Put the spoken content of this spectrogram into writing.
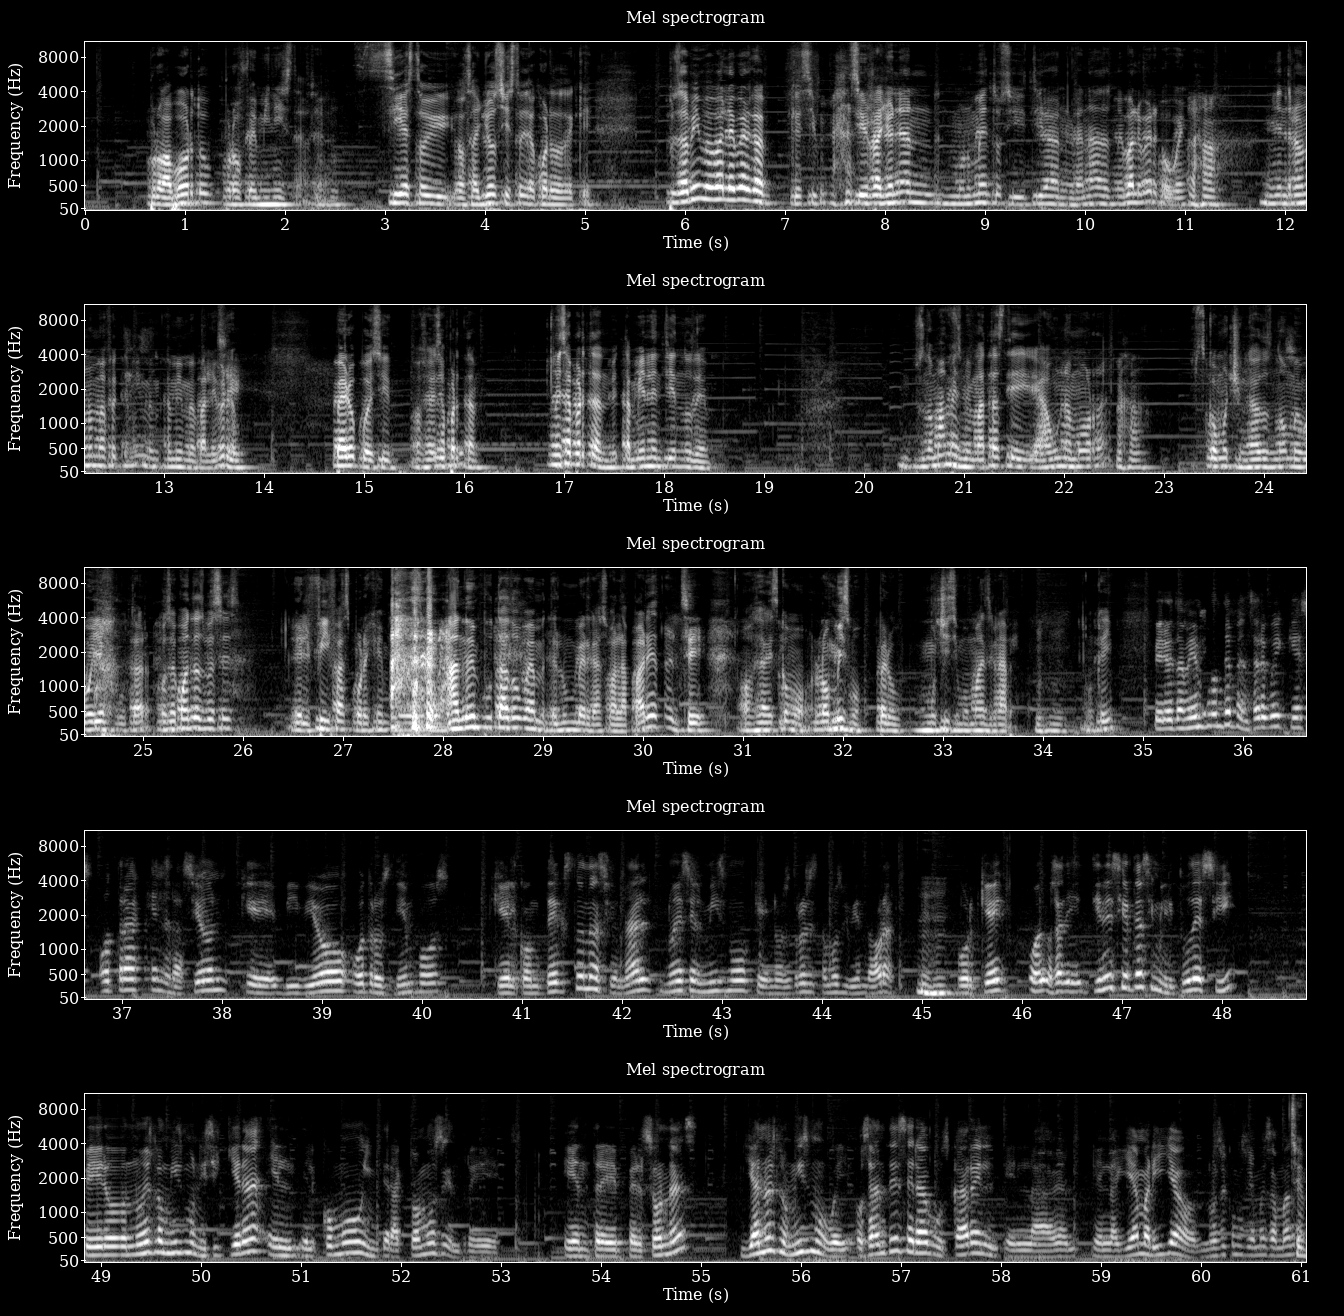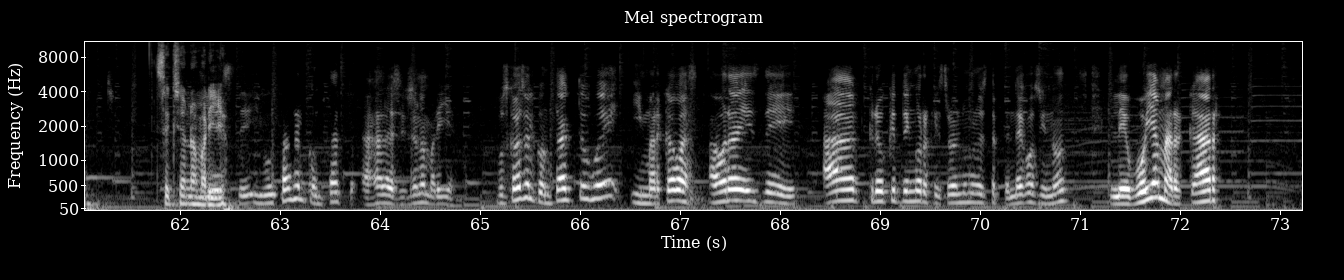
pro aborto, pro feminista. O sea, sí estoy, o sea, yo sí estoy de acuerdo de que, pues a mí me vale verga que si, si rayonean monumentos y tiran granadas, me vale verga, güey. Ajá. Mientras no me afecte a mí, me- a mí me vale verga. Sí. Pero pues sí, o sea, esa parte, esa parte tam- también la entiendo de... Pues no mames, me mataste a una morra. Ajá. Pues como chingados no me voy a emputar. O sea, ¿cuántas veces el FIFAs, por ejemplo, es como, ando emputado, voy a meterle un vergazo a la pared? Sí. O sea, es como lo mismo, pero muchísimo más grave. ¿ok? Pero también ponte a pensar, güey, que es otra generación que vivió otros tiempos, que el contexto nacional no es el mismo que nosotros estamos viviendo ahora. Ujú. ¿Por qué? O, o sea, tiene ciertas similitudes, sí, pero no es lo mismo, ni siquiera el, el cómo interactuamos entre, entre personas, ya no es lo mismo, güey. O sea, antes era buscar en, en la, en la guía amarilla, o no sé cómo se llama esa madre. Sí, sección Y, amarilla. este, y buscabas el contacto. Ajá, la sección amarilla. Buscabas el contacto, güey, y marcabas. Ahora es de, ah, creo que tengo registrado el número de este pendejo. Si no, le voy a marcar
